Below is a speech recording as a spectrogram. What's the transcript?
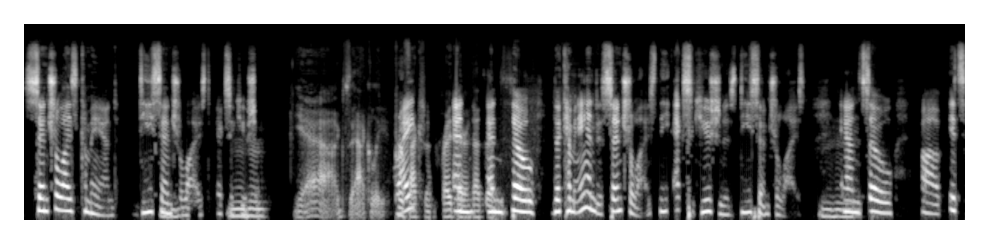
centralized command, decentralized execution. Mhm. Yeah, exactly. Right? Perfection right And, there. That's it. and so the command is centralized, the execution is decentralized. Mhm. and so uh, it's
